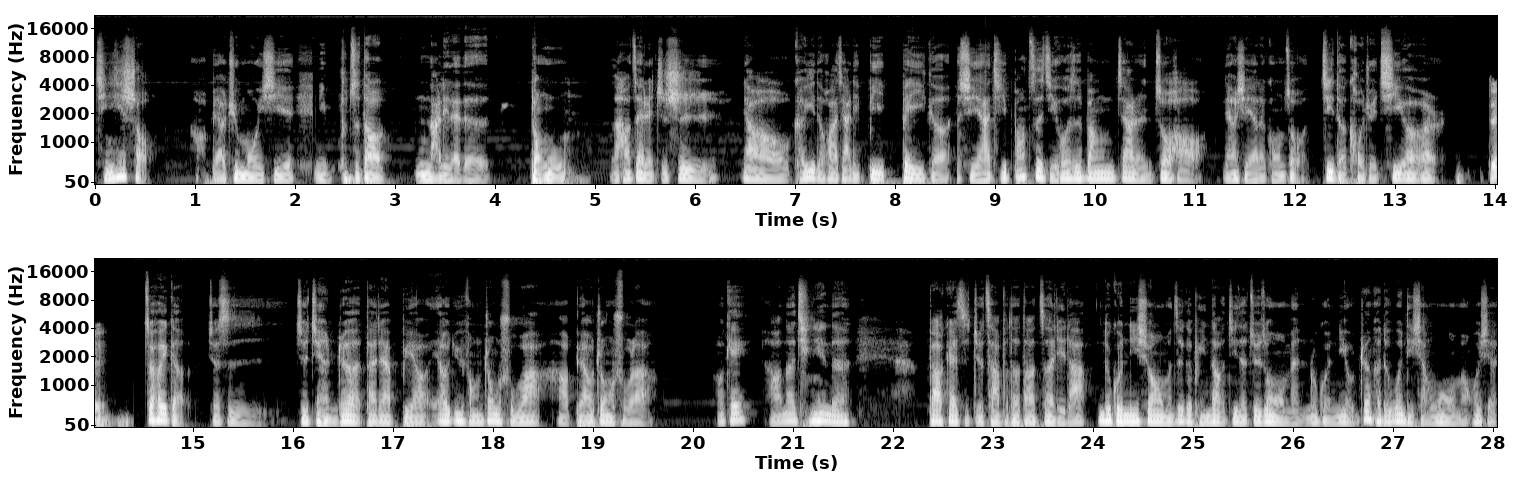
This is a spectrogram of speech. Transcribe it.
勤洗手啊，不要去摸一些你不知道哪里来的动物。然后再来就是要可以的话，家里必备一个血压计，帮自己或是帮家人做好量血压的工作。记得口诀七二二。对，最后一个就是。最近很热，大家不要要预防中暑啊！好，不要中暑了。OK，好，那今天的 Podcast 就差不多到这里啦。如果你喜欢我们这个频道，记得追踪我们。如果你有任何的问题想问我们，或想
